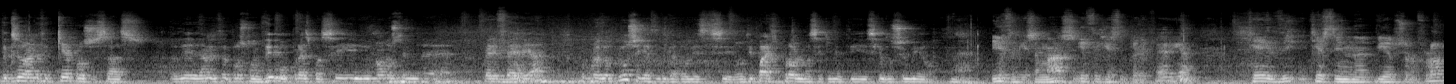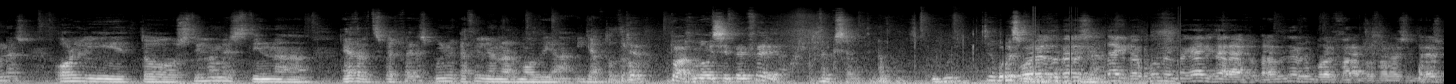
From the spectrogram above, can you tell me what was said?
δεν ξέρω αν ήρθε και προς εσάς, δηλαδή αν ήρθε προς τον Δήμο Πρέσπας ή μόνο στην ε, περιφέρεια, που προειδοποιούσε για αυτή την κατολίσθηση, ότι υπάρχει πρόβλημα σε, εκείνη τη, σε εκείνο το σημείο. Ναι. Ήρθε και σε εμάς, ήρθε και στην περιφέρεια και, η δι- και στην ΠΕ Φλόρινας. Όλοι το στείλαμε στην α, έδρα της περιφέρειας που είναι καθήλυνα αρμόδια για τον Και δρόμο. το αγνόησε η περιφέρεια. Δεν ξέρω τι να πω. Είναι πολύ Μπορεί σημαντικό. εδώ πέρα συντάκι το ακούμε με μεγάλη χαρά αυτό το πράγμα. Δεν έρχομαι πρώτη φορά προφανώ στην πρέσβη,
